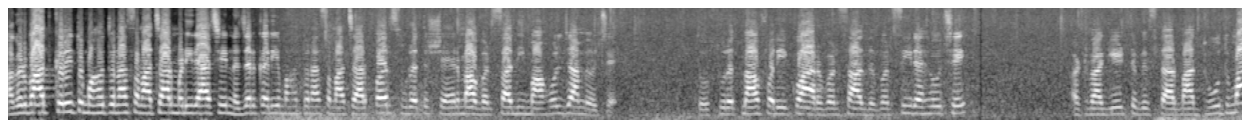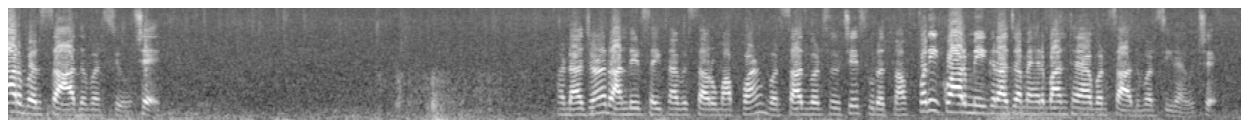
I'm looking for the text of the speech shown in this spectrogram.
આગળ વાત કરીએ તો મહત્વના સમાચાર મળી રહ્યા છે. નજર કરીએ મહત્વના સમાચાર પર. સુરત શહેરમાં વરસાદી માહોલ જામ્યો છે. તો સુરતમાં ફરી એકવાર વરસાદ વરસી રહ્યો છે. અઠવા ગેટ વિસ્તારમાં ધોધમાર વરસાદ વરસ્યો છે. અડાજણ, રાંદેર સહિતના વિસ્તારોમાં પણ વરસાદ વરસ્યો છે. સુરતમાં ફરી એકવાર મેઘરાજા મહેરબાન થયા વરસાદ વરસી રહ્યો છે.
